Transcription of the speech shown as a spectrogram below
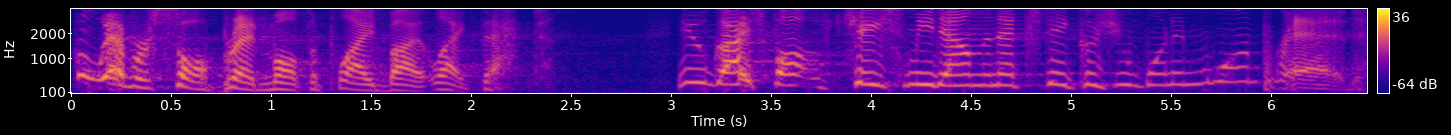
whoever saw bread multiplied by it like that? You guys fought, chased me down the next day because you wanted more bread.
